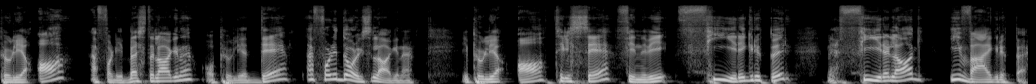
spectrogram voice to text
Pulje A er for de beste lagene, og pulje D er for de dårligste lagene. I pulje A til C finner vi fire grupper med fire lag i hver gruppe.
